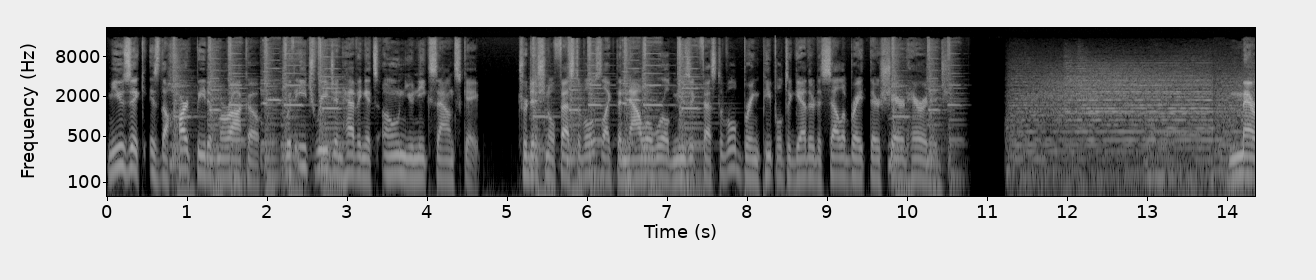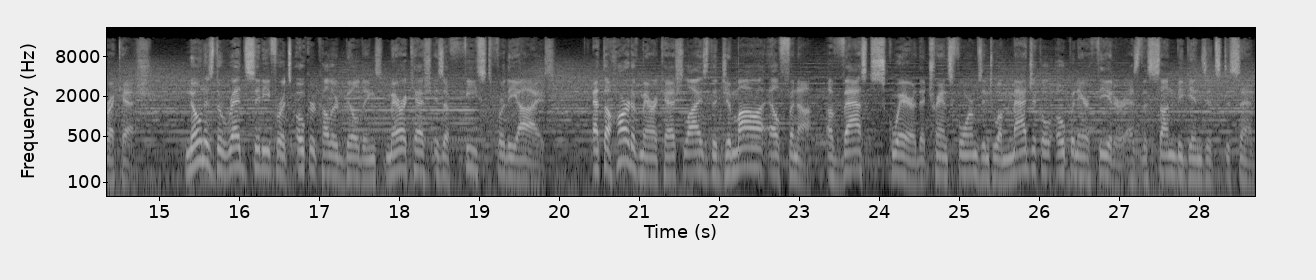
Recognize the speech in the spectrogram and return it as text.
Music is the heartbeat of Morocco, with each region having its own unique soundscape. Traditional festivals like the Gnaoua World Music Festival bring people together to celebrate their shared heritage. Marrakesh. Known as the Red City for its ochre-colored buildings, Marrakesh is a feast for the eyes. At the heart of Marrakesh lies the Jemaa El Fna, a vast square that transforms into a magical open-air theater as the sun begins its descent.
